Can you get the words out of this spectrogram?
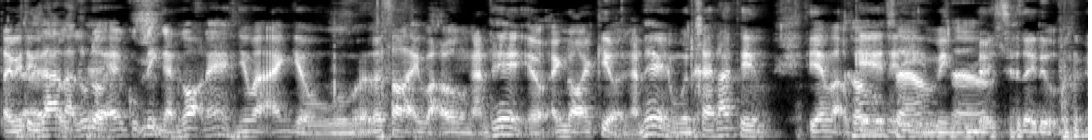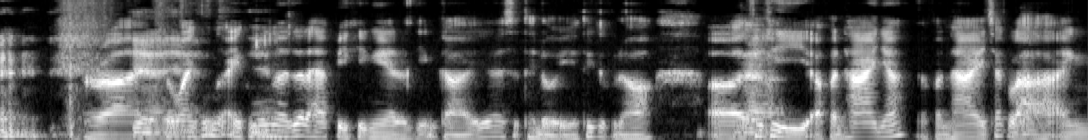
tại vì thực ra là ok. lúc đầu em cũng định ngắn gọn đấy nhưng mà anh kiểu lúc sau anh bảo ờ ngắn thế kiểu anh nói kiểu ngắn thế muốn khai thác thêm thì em bảo ok Không thế sao, thì mình sao. cho đầy đủ right Yeah, so yeah. anh cũng anh cũng Yeah. rất là happy khi nghe được những cái sự thay đổi tích cực đó Ờ, thế Dạ. thì ở phần 2 nhá ở phần 2 chắc là anh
